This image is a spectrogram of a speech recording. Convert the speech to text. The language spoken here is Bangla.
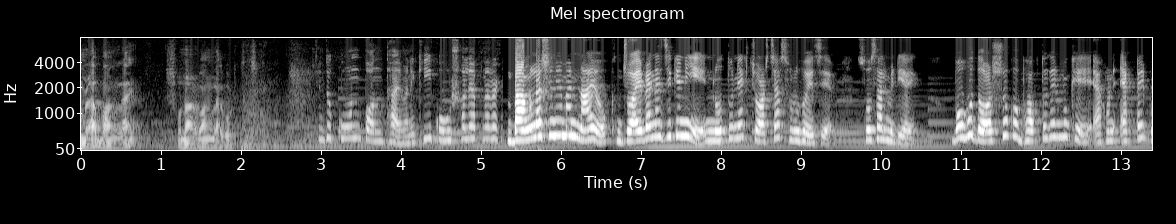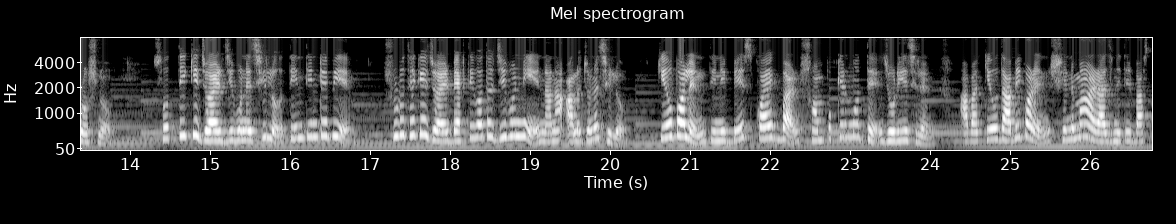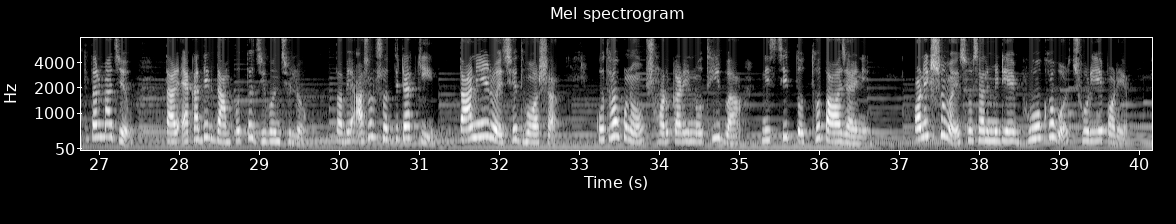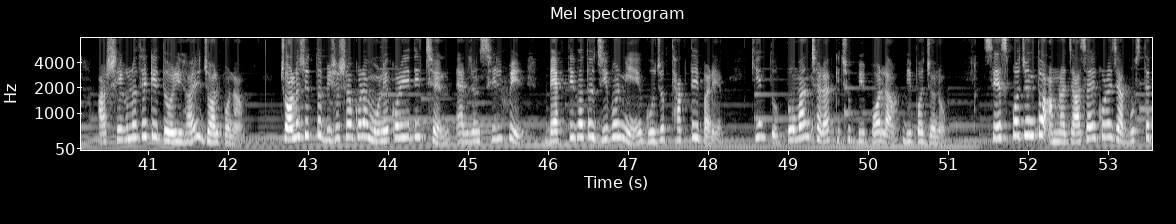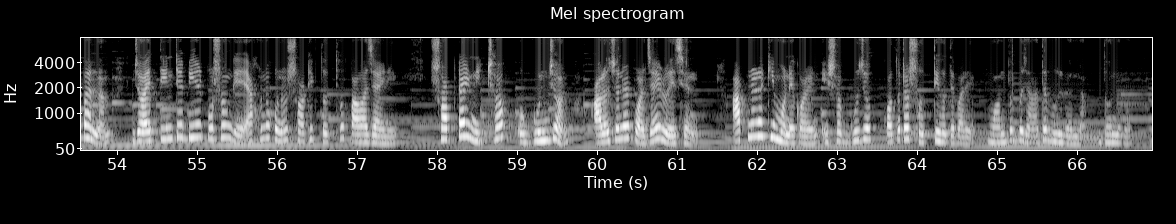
আমরা বাংলায় সোনার বাংলা করতে চাই। কিন্তু কোন পন্থায়? মানে কি কৌশলে আপনারা বাংলা সিনেমার নায়ক জয় ব্যানার্জিকে নিয়ে নতুন এক চর্চা শুরু হয়েছে সোশ্যাল মিডিয়ায়। বহু দর্শক ও ভক্তদের মুখে এখন একটাই প্রশ্ন সত্যি কি জয়ের জীবনে ছিল তিন তিনটে বিয়ে? শুরু থেকে জয়ের ব্যক্তিগত জীবন নিয়ে নানা আলোচনা ছিল। কেউ বলেন তিনি বেশ কয়েকবার সম্পর্কের মধ্যে জড়িয়েছিলেন আবার কেউ দাবি করেন সিনেমা আর রাজনীতির বাস্তবতার মাঝেও তার একাধিক দাম্পত্য জীবন ছিল। তবে আসল সত্যিটা কি তা নিয়ে রয়েছে ধোঁয়াশা। কোথাও কোনো সরকারি নথি বা নিশ্চিত তথ্য পাওয়া যায়নি। অনেক সময় সোশ্যাল মিডিয়ায় ভুয়ো খবর ছড়িয়ে পড়ে, আর সেগুলো থেকে তৈরি হয় জল্পনা। চলচ্চিত্র বিশেষজ্ঞরা মনে করিয়ে দিচ্ছেন, একজন শিল্পীর ব্যক্তিগত জীবন নিয়ে গুজব থাকতেই পারে, কিন্তু প্রমাণ ছাড়া কিছু বলা বিপজ্জনক। শেষ পর্যন্ত আমরা যাচাই করে যা বুঝতে পারলাম, জয়ের তিনটে বিয়ের প্রসঙ্গে এখনও কোনো সঠিক তথ্য পাওয়া যায়নি। সবটাই নিছক ও গুঞ্জন আলোচনার পর্যায়ে রয়েছেন। আপনারা কি মনে করেন এসব গুজব কতটা সত্যি হতে পারে? মন্তব্য জানাতে ভুলবেন না। ধন্যবাদ।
